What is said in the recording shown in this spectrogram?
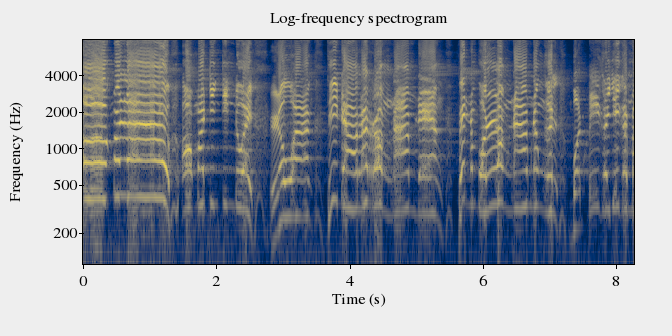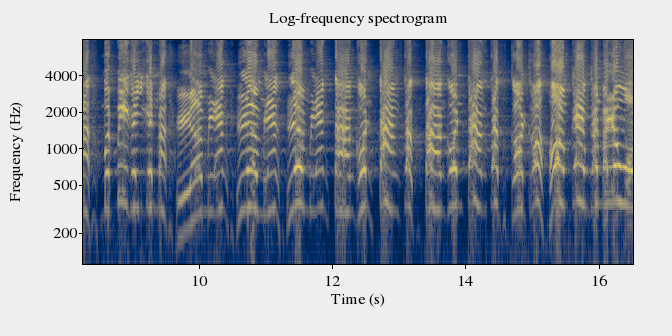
ออกมาแล้ว ออกมาจริง ๆ ด้วย ระหว่าง ที่ดาระร่องน้ำแดง เพชรน้ำบนร่องน้ำน้ำเงิน บทปีก็ยิงกันมา บทปีก็ยิงกันมา เริ่มแรงเริ่มแรงเริ่มแรงต่างคนต่างตับต่างคนต่างตับกอดคอหอมแก้มกันมาแล้วโว้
